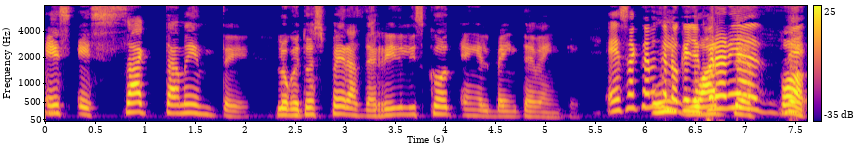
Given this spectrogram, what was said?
es exactamente lo que tú esperas de Ridley Scott en el 2020. Exactamente un lo que yo esperaría de,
